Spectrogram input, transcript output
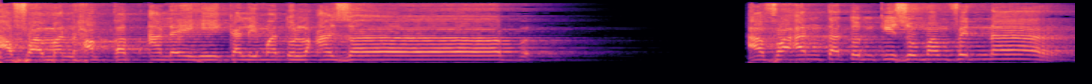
Afaman haqqat alaihi kalimatul azab Afa anta tunkizu man finnar?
